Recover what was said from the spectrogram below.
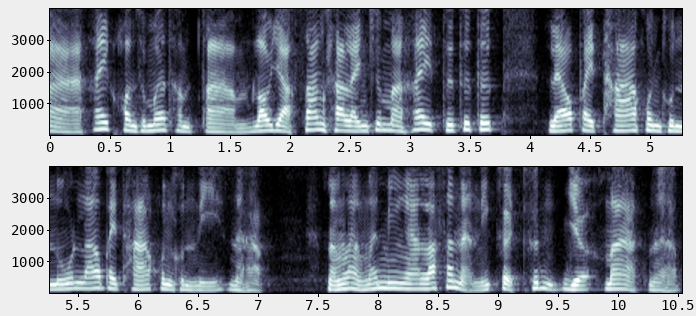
มาให้ consumer ทำตาม เราอยากสร้าง challenge ขึ้นมาให้ตึ๊ดๆแล้วไปท้าคนคนนู้นแล้วไปท้าคนคนนี้นะครับ หลังๆมันมีงานลักษณะนี้เกิดขึ้นเยอะมากนะครับ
